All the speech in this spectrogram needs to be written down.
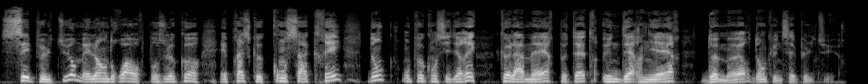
sépulture, mais l'endroit où repose le corps est presque consacré, donc on peut considérer que la mer peut être une dernière demeure, donc une sépulture.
